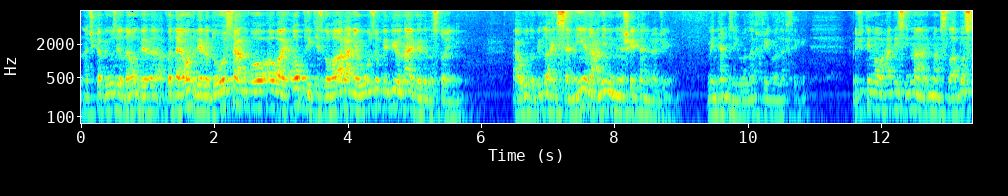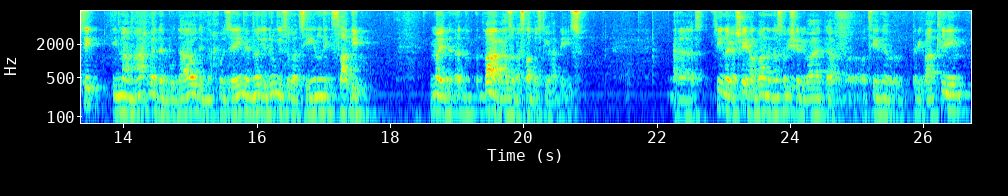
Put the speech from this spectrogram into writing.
znači kad bi uzeli da on, ako da je on vjerodosan, o, ovaj oblik izgovaranja u uzu bi bio najvjerodostojniji. A udo bila i samira, a nimi min šeitanju rađim. Min hemzihi, o nefhi, o neftihi. Međutim, ovaj hadis ima, ima slabosti, ima Mahmede, Budaud, ima Huzeime, mnogi drugi su ga cijenili slabi. Ima dva razloga slabosti u hadisu. E, Cijen da ga šeha Albani na osnovu više rivajeta e, ocijenio prihvatljivim,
